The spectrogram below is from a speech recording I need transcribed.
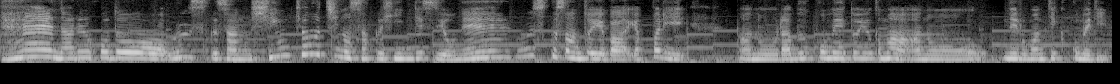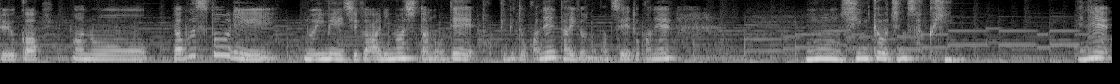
ねえ、なるほど。ウンスクさんの新境地の作品ですよね。ウンスクさんといえば、やっぱり、あの、ラブコメというか、まあ、あの、ね、ロマンティックコメディというか、あの、ラブストーリーのイメージがありましたので、トッケビとかね、太陽の末裔とかね、うん、新境地の作品。でね、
